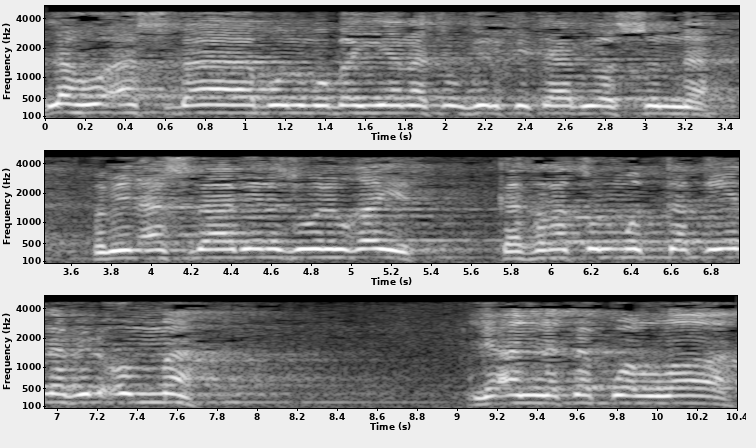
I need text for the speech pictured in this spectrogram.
له أسباب مبينة في الكتاب والسنة فمن أسباب نزول الغيث كثرة المتقين في الأمة لأن تقوى الله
